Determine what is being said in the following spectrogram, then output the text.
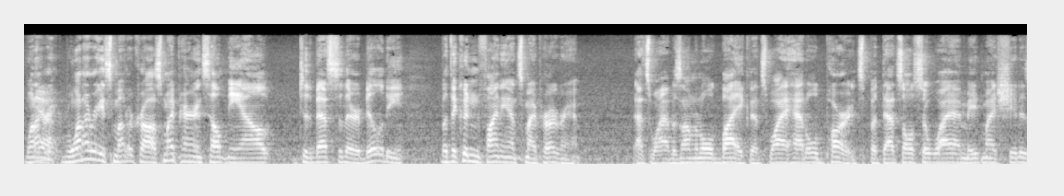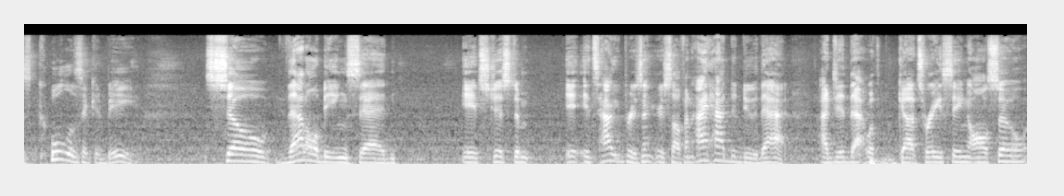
When Yeah. I when I raced motocross, my parents helped me out to the best of their ability, but they couldn't finance my program. That's why I was on an old bike. That's why I had old parts. But that's also why I made my shit as cool as it could be. So that all being said, it's just a, it, it's how you present yourself, and I had to do that. I did that with Guts Racing also,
